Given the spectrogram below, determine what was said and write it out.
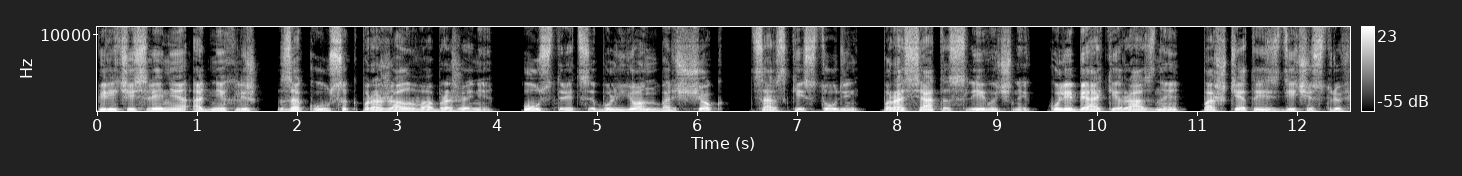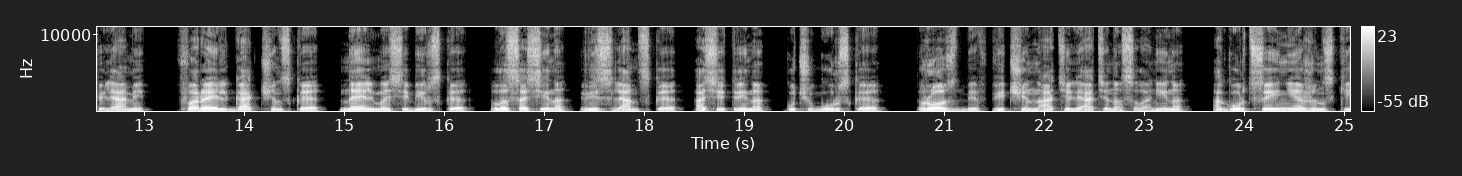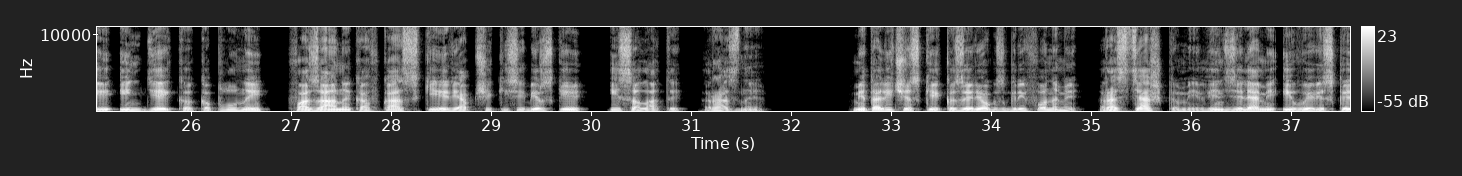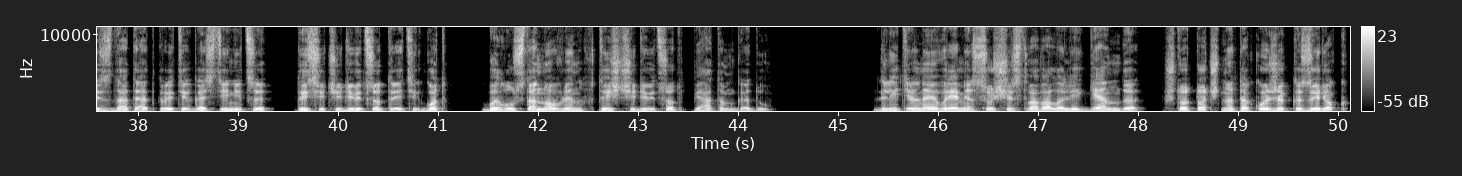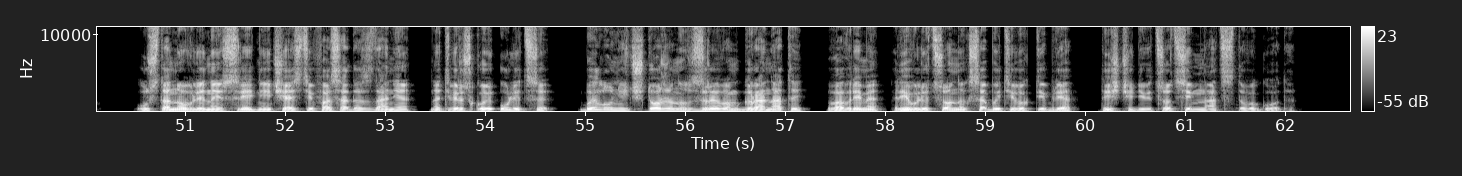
Перечисление одних лишь закусок поражало воображение. Устрицы, бульон, борщок, царский студень, поросята сливочные, кулебяки разные, паштеты из дичи с трюфелями, форель гатчинская, нельма сибирская, лососина вислянская, осетрина кучугурская, ростбиф, ветчина, телятина, солонина, огурцы неженские, индейка, каплуны, фазаны кавказские, рябчики сибирские и салаты разные. Металлический козырек с грифонами, растяжками, вензелями и вывеской с датой открытия гостиницы 1903 год был установлен в 1905 году. Длительное время существовала легенда, что точно такой же козырек, установленный в средней части фасада здания на Тверской улице, был уничтожен взрывом гранаты во время революционных событий в октябре 1917 года.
